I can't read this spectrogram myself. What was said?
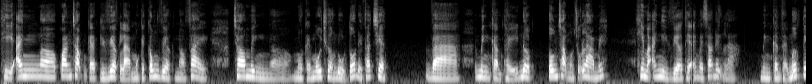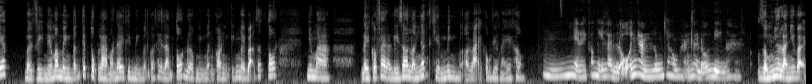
thì anh ờ, quan trọng cái cái việc là một cái công việc nó phải cho mình ờ, một cái môi trường đủ tốt để phát triển. Và mình cảm thấy được tôn trọng ở chỗ làm ấy khi mà anh nghỉ việc thì anh phải xác định là mình cần phải bước tiếp. Bởi vì nếu mà mình vẫn tiếp tục làm ở đây thì mình vẫn có thể làm tốt được mình vẫn có những cái người bạn rất tốt. Nhưng mà đấy có phải là lý do lớn nhất khiến mình ở lại công việc này hay không? Ừ, vậy đây có nghĩa là đổi ngành luôn chứ không hẳn là đổi việc nữa hả? Giống như là như vậy.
